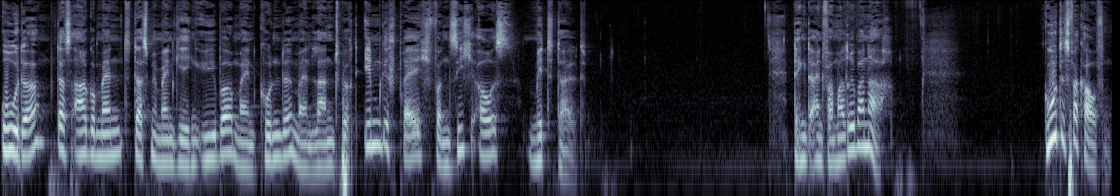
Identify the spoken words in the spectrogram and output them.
oder das Argument, das mir mein Gegenüber, mein Kunde, mein Landwirt im Gespräch von sich aus mitteilt. Denkt einfach mal drüber nach. Gutes Verkaufen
